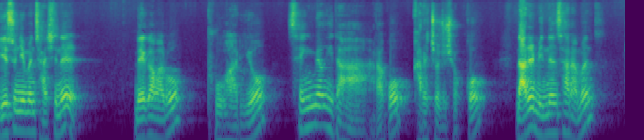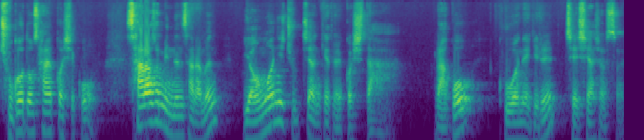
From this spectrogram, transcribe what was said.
예수님은 자신을 내가 바로 부활이요 생명이다 라고 가르쳐 주셨고 나를 믿는 사람은 죽어도 살 것이고 살아서 믿는 사람은 영원히 죽지 않게 될 것이다 라고 구원의 길을 제시하셨어요.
